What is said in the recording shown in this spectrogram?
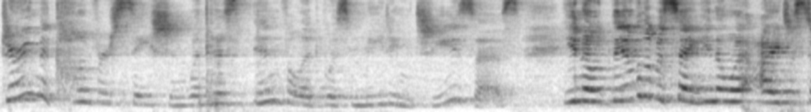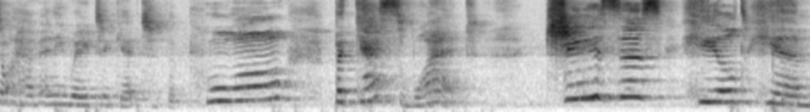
during the conversation when this invalid was meeting Jesus, you know, the invalid was saying, you know what, I just don't have any way to get to the pool. But guess what? Jesus healed him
